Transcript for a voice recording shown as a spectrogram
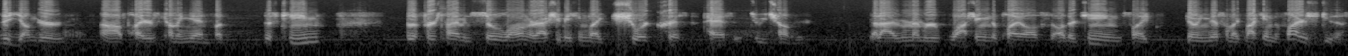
the younger uh, players coming in, but this team for the first time in so long are actually making like short, crisp passes to each other. That I remember watching the playoffs, other teams like doing this. I'm like, why can't the Flyers do this?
